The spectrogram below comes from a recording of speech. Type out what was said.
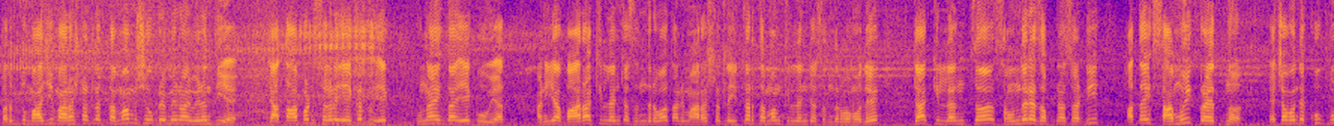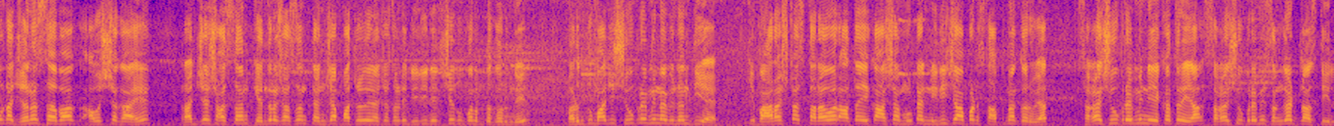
परंतु माझी महाराष्ट्रातल्या तमाम शिवप्रेमींना विनंती आहे की आता आपण सगळे एकच एक पुन्हा एकदा एक होऊयात आणि या बारा किल्ल्यांच्या संदर्भात आणि महाराष्ट्रातल्या इतर तमाम किल्ल्यांच्या संदर्भामध्ये त्या किल्ल्यांचं सौंदर्य जपण्यासाठी आता एक सामूहिक प्रयत्न याच्यामध्ये खूप मोठा जनसहभाग आवश्यक आहे. राज्य शासन केंद्र शासन त्यांच्या पातळीवर याच्यासाठी निधी निश्चित उपलब्ध करून देईल. परंतु माझी शिवप्रेमींना विनंती आहे की महाराष्ट्र स्तरावर आता एका अशा मोठ्या निधीची आपण स्थापना करूयात. सगळ्या शिवप्रेमींनी एकत्र या सगळ्या शिवप्रेमी संघटना असतील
